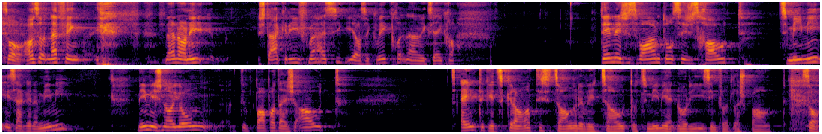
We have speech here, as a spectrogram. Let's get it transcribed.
So, also dann, fing, dann habe ich stegreifmässig, ich habe sie gewickelt, dann habe ich gesagt, dann ist es warm, draußen ist es kalt. Das Mimi, ich sage ihr Mimi. Mimi ist noch jung, der Papa der ist alt. Das eine gibt es gratis, das andere wird zahlt und das Mimi hat noch Reis im Viertelspalt. So.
